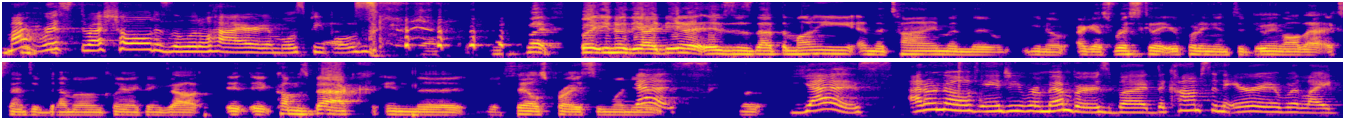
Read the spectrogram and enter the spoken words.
my risk threshold is a little higher than most people's. but but you know the idea is is that the money and the time and the you know I guess risk that you're putting into doing all that extensive demo and clearing things out, it, it comes back in the, the sales price and when you're yes. Yes. I don't know if Angie remembers, but the comps in the area were like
